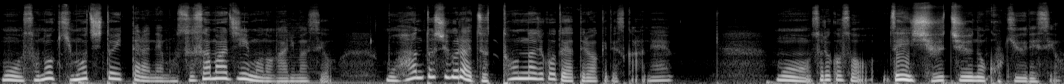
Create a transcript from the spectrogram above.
もうその気持ちといったらねもう凄まじいものがありますよ。もう半年ぐらいずっと同じことやってるわけですからね。もうそれこそ全集中の呼吸ですよ。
